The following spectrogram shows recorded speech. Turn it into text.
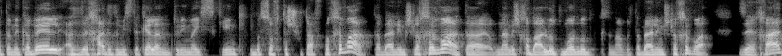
אתה מקבל, אז אחד, אתה מסתכל על הנתונים העסקיים, כי בסוף אתה שותף בחברה, אתה בעלים של החברה, אתה, אמנם יש לך בעלות מאוד מאוד קטנה, אבל אתה בעלים של החברה, זה אחד.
